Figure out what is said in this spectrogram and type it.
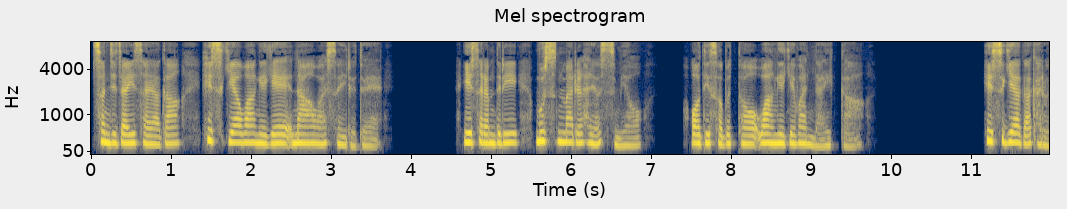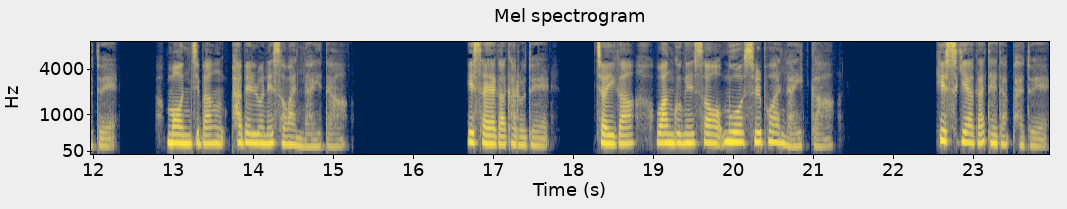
선지자 이사야가 히스기야 왕에게 나와서 이르되 이 사람들이 무슨 말을 하였으며 어디서부터 왕에게 왔나이까? 히스기야가 가로되 먼 지방 바벨론에서 왔나이다. 이사야가 가로되 저희가 왕궁에서 무엇을 보았나이까? 히스기야가 대답하되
